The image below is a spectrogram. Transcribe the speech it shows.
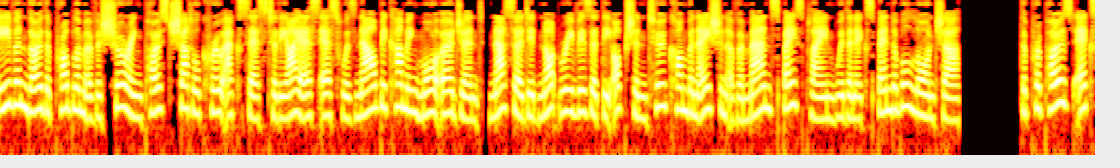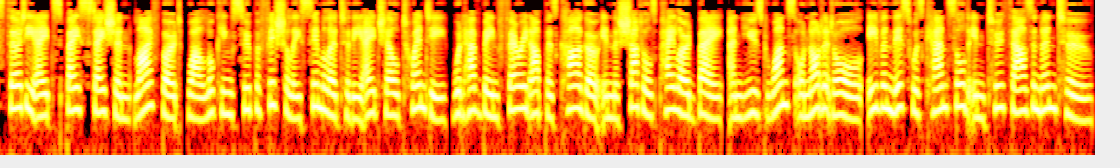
Even though the problem of assuring post-shuttle crew access to the ISS was now becoming more urgent, NASA did not revisit the Option 2 combination of a manned spaceplane with an expendable launcher. The proposed X-38 space station lifeboat, while looking superficially similar to the HL-20, would have been ferried up as cargo in the shuttle's payload bay, and used once or not at all, even this was cancelled in 2002.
